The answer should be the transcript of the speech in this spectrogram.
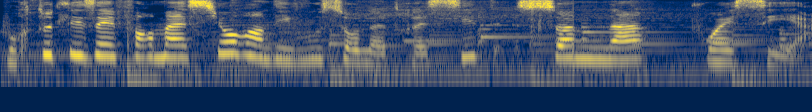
Pour toutes les informations, rendez-vous sur notre site somna.ca.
